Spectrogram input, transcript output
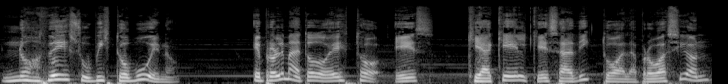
nos dé su visto bueno. El problema de todo esto es que aquel que es adicto a la aprobación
